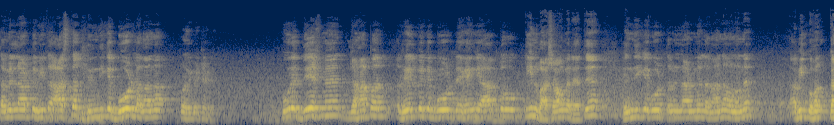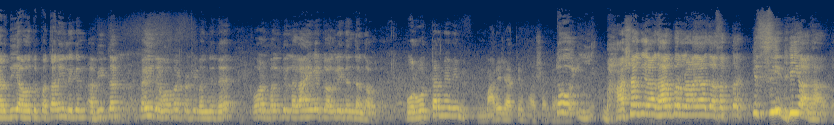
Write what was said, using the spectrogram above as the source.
तमिलनाडु के भीतर आज तक हिंदी के बोर्ड लगाना प्रोहिबिटेड है। पूरे देश में जहाँ पर रेलवे के बोर्ड देखेंगे आप तो तीन भाषाओं में रहते हैं। हिंदी के बोर्ड तमिलनाडु में लगाना उन्होंने अभी कर दिया हो तो पता नहीं, लेकिन अभी तक कई जगहों पर प्रतिबंधित है और बल्कि लगाएँगे तो अगले दिन दंगा हो जाए पूर्वोत्तर में भी मारे जाते हैं भाषा के तो भाषा के आधार पर लड़ाया जा सकता है किसी भी आधार पर।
